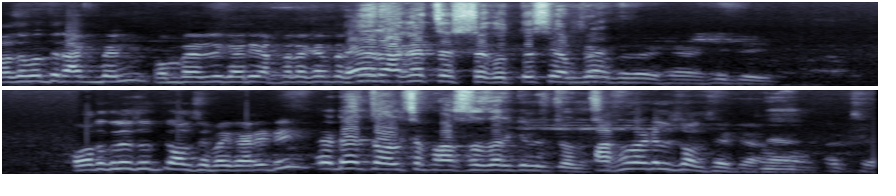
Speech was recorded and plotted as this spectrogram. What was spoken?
মাঝে মধ্যে রাখবেন কোম্পানির গাড়ি আপনারা এখান হ্যাঁ রাখার চেষ্টা করতেছি আমরা। হ্যাঁ সেটাই কত কিলো চলছে ভাই গাড়িটি? এটা চলছে পাঁচ হাজার কিলো চলছে। পাঁচ হাজার কিলো চলছে এটা? হ্যাঁ। আচ্ছা।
